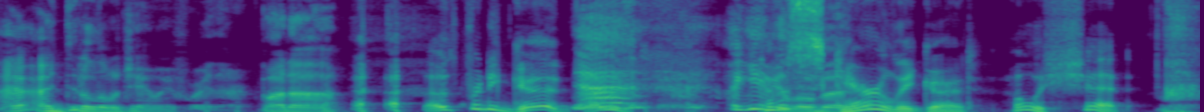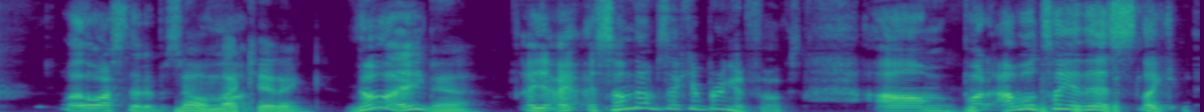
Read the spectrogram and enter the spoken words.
I, I did a little Janeway for you there, but, uh, That was pretty good. yeah, was, I, gave that you a was little bit. scarily good. Holy shit! Well, I watched that episode. No, I'm not kidding. No, I, Yeah. I, I sometimes I can bring it, folks. Um, but I will tell you this, like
